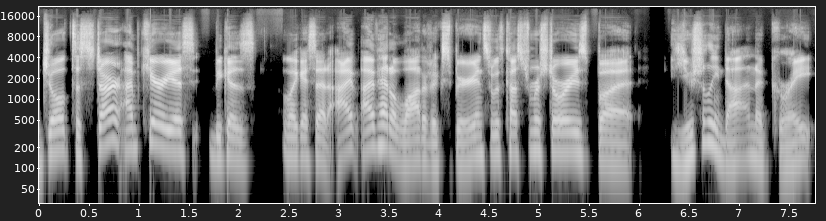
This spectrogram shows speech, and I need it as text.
Joel, to start, I'm curious because, like I said, I've I've had a lot of experience with customer stories, but usually not in a great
